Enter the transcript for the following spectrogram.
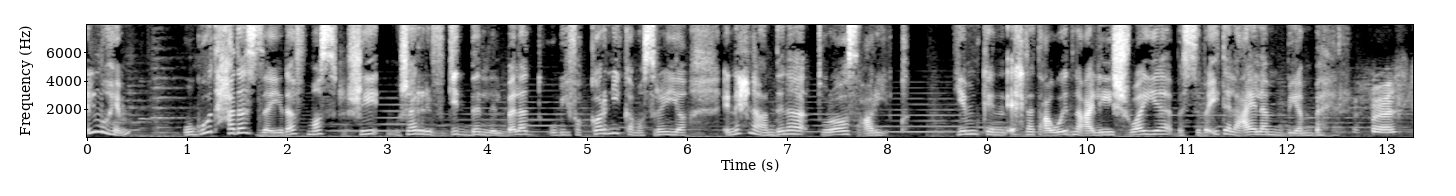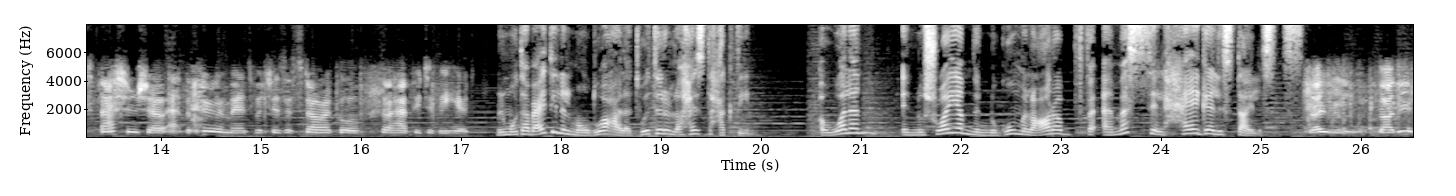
المهم وجود حدث زي ده في مصر شيء مشرف جدا للبلد وبيفكرني كمصرية إن إحنا عندنا تراث عريق. يمكن إحنا تعودنا عليه شوية بس بقية العالم بينبهر. من متابعتي للموضوع على تويتر لاحظت حاجتين. أولاً إنه شوية من النجوم العرب في أمس الحاجة للستايلستس شايف البتاع دي؟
